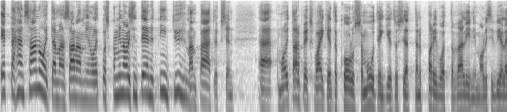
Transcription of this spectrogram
että hän sanoi tämän sanan minulle, koska minä olisin tehnyt niin tyhmän päätöksen. Ää, oli tarpeeksi vaikeaa koulussa muutenkin, että jos jättänyt pari vuotta väliin, niin mä olisin vielä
